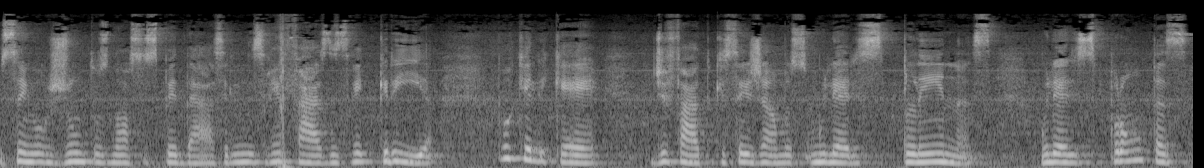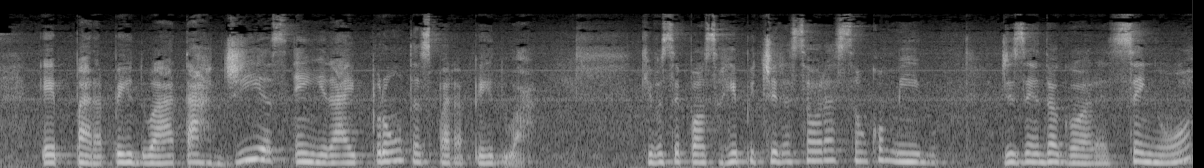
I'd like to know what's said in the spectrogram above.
o Senhor junta os nossos pedaços, Ele nos refaz, nos recria, porque Ele quer, de fato, que sejamos mulheres plenas, mulheres prontas é, para perdoar, tardias em irá e prontas para perdoar. Que você possa repetir essa oração comigo, dizendo agora: Senhor,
